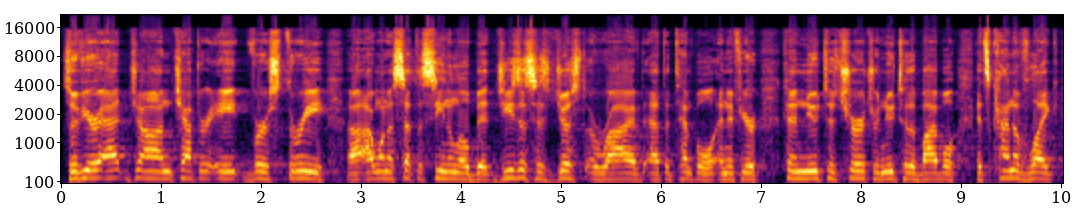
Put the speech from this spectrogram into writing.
So, if you're at John chapter 8, verse 3, uh, I want to set the scene a little bit. Jesus has just arrived at the temple, and if you're kind of new to church or new to the Bible, it's kind of like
